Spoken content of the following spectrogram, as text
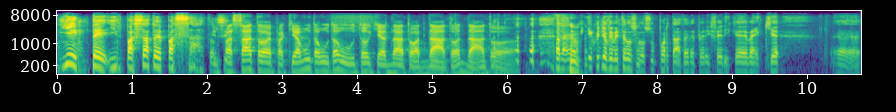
niente. Il passato è passato. Il sì. passato è pa- chi ha avuto ha avuto ha avuto, chi ha dato ha dato ha dato. Vabbè, quindi, quindi ovviamente non sono supportate le periferiche vecchie. Eh,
